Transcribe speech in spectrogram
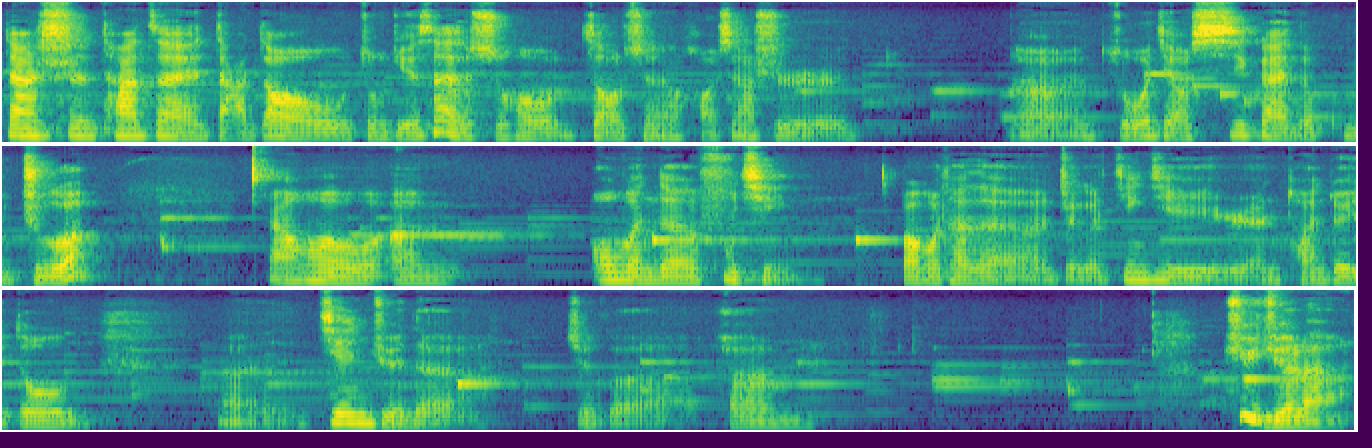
但是他在打到总决赛的时候，造成好像是呃左脚膝盖的骨折，然后嗯。欧文的父亲，包括他的这个经纪人团队都，呃，坚决的这个，嗯，拒绝了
